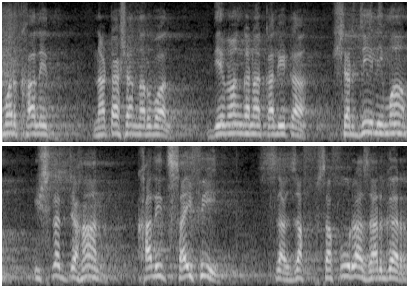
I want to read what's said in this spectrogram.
ಉಮರ್ ಖಾಲಿದ್ ನಟಾಶಾ ನರ್ವಾಲ್ ದೇವಾಂಗನ ಕಲಿಟಾ ಶರ್ಜೀಲ್ ಇಮಾಮ್ ಇಶ್ರತ್ ಜಹಾನ್, ಖಾಲಿದ್ ಸೈಫಿ ಸಫೂರಾ ಜರ್ಗರ್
